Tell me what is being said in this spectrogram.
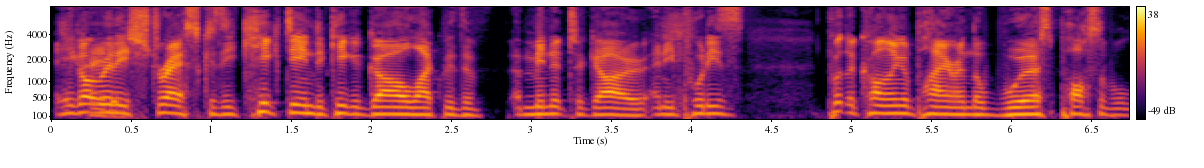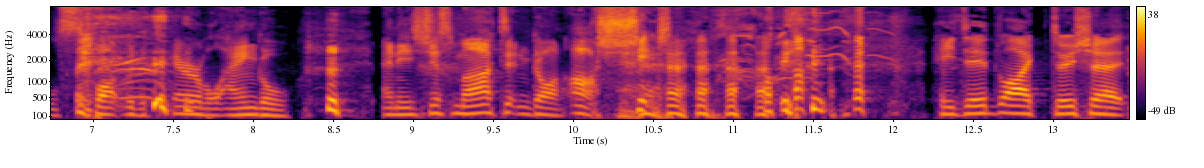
he got Hated. really stressed because he kicked in to kick a goal like with a, a minute to go, and he put his put the Collingwood player in the worst possible spot with a terrible angle, and he's just marked it and gone, "Oh shit!" He did like Dusha.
